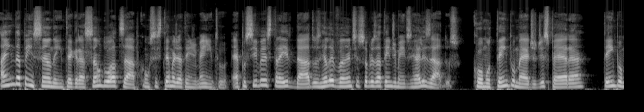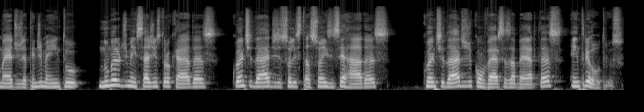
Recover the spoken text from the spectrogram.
Ainda pensando em integração do WhatsApp com o sistema de atendimento, é possível extrair dados relevantes sobre os atendimentos realizados, como tempo médio de espera, tempo médio de atendimento, número de mensagens trocadas, quantidade de solicitações encerradas, quantidade de conversas abertas, entre outros.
